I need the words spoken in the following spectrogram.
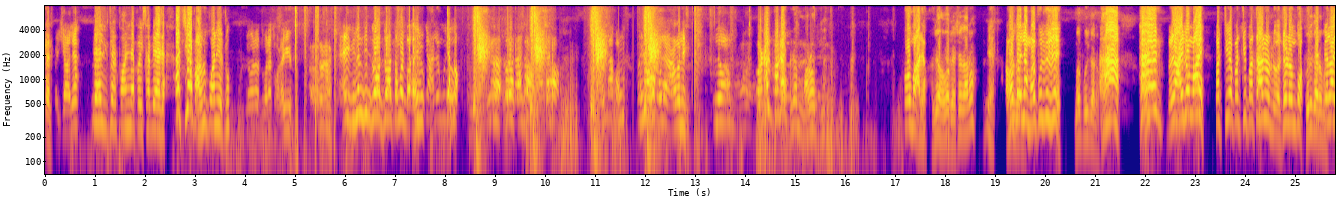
કર. પૈસા આલ્યા બે લીટર પાણીના પૈસા બે હજાર. આ ચિયા ભાવનું પાણી હતું. એ વિલમજી દો દો તમાર બહાર આવે નહીં. પકડ પકડ. એટલે મારો ઓ માર્યો. લે હવે બેસે તારો? હવે તો એના મય પુલવી છે. મેં પૂરી કરો. હા. હે આઈડો માય. પચીસ પચીસ પચાસ નો ડંકો. પેલા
